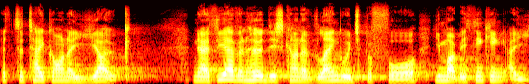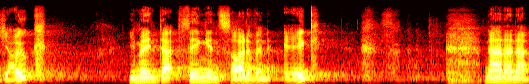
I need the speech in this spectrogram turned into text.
It's to take on a yoke. Now, if you haven't heard this kind of language before, you might be thinking, A yoke? You mean that thing inside of an egg? no, no, no.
